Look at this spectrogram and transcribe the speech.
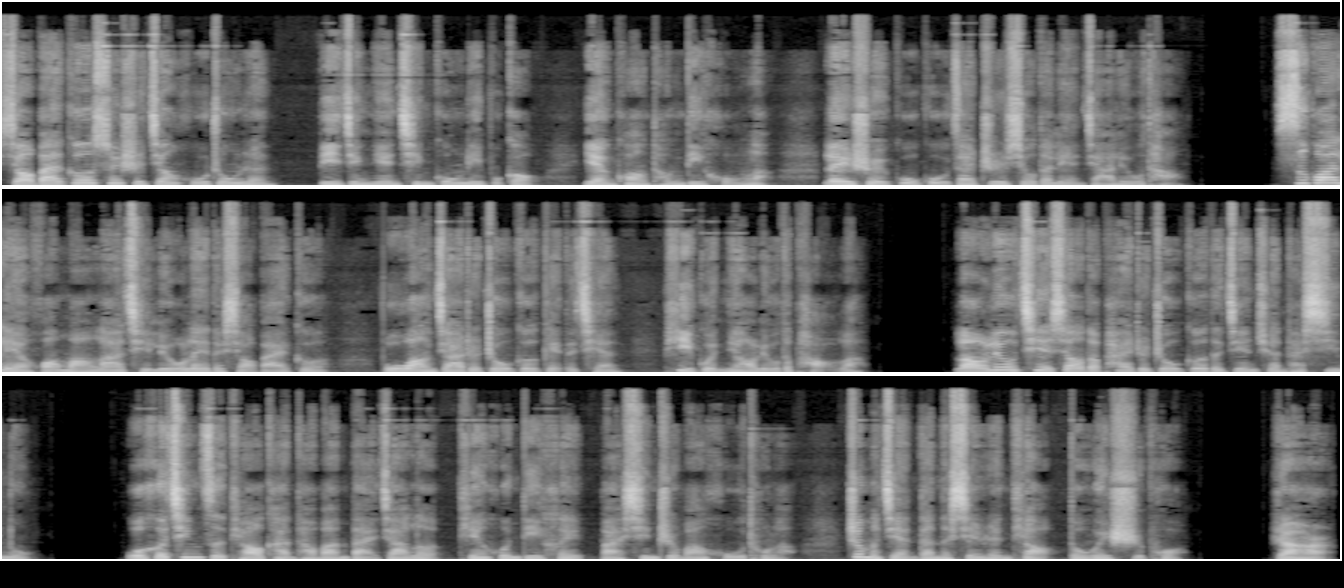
小白哥虽是江湖中人，毕竟年轻，功力不够，眼眶腾地红了，泪水汩汩在智秀的脸颊流淌。丝瓜脸慌忙拉起流泪的小白哥，不忘夹着周哥给的钱。屁滚尿流的跑了，老六窃笑的拍着周哥的肩，劝他息怒。我和青子调侃他玩百家乐，天昏地黑，把心智玩糊涂了。这么简单的仙人跳都未识破。然而，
